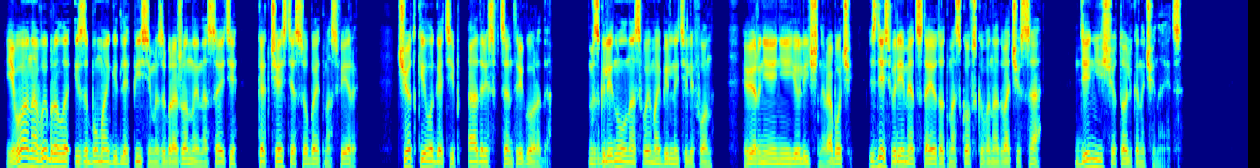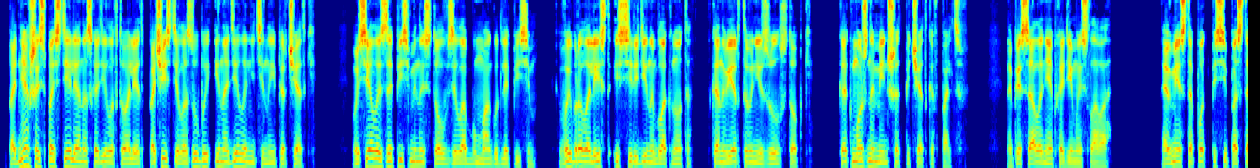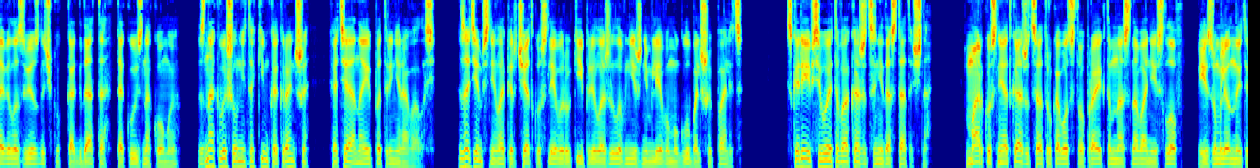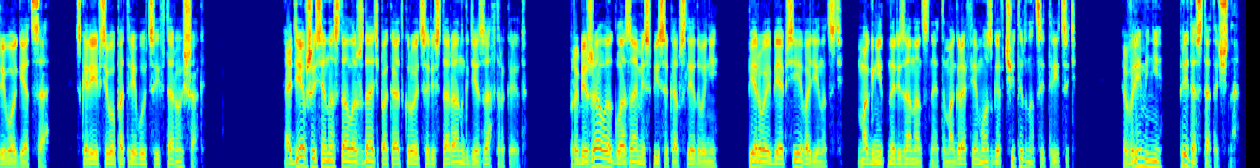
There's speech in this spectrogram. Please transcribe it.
Его она выбрала из-за бумаги для писем, изображенной на сайте, как часть особой атмосферы. Четкий логотип, адрес в центре города. Взглянул на свой мобильный телефон. Вернее, не ее личный, рабочий. Здесь время отстает от московского на два часа. День еще только начинается. Поднявшись с постели, она сходила в туалет, почистила зубы и надела нитяные перчатки. Уселась за письменный стол, взяла бумагу для писем. Выбрала лист из середины блокнота, конверт внизу стопки. Как можно меньше отпечатков пальцев. Написала необходимые слова. А вместо подписи поставила звездочку, когда-то такую знакомую. Знак вышел не таким, как раньше, хотя она и потренировалась. Затем сняла перчатку с левой руки и приложила в нижнем левом углу большой палец. Скорее всего, этого окажется недостаточно. Маркус не откажется от руководства проектом на основании слов и изумленной тревоги отца. Скорее всего, потребуется и второй шаг. Одевшись, она стала ждать, пока откроется ресторан, где завтракают. Пробежала глазами список обследований. Первая биопсия в 11, магнитно-резонансная томография мозга в 14.30. Времени предостаточно.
